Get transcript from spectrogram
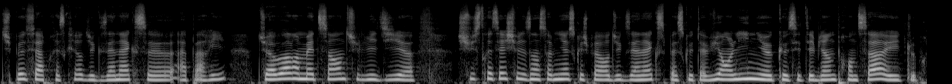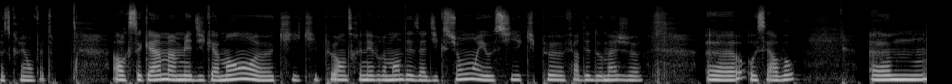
tu peux te faire prescrire du Xanax à Paris. Tu vas voir un médecin, tu lui dis Je suis stressée, je fais des insomnies, est-ce que je peux avoir du Xanax? Parce que tu as vu en ligne que c'était bien de prendre ça et il te le prescrit en fait. Alors que c'est quand même un médicament qui, qui, peut entraîner vraiment des addictions et aussi qui peut faire des dommages euh, au cerveau. Euh,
